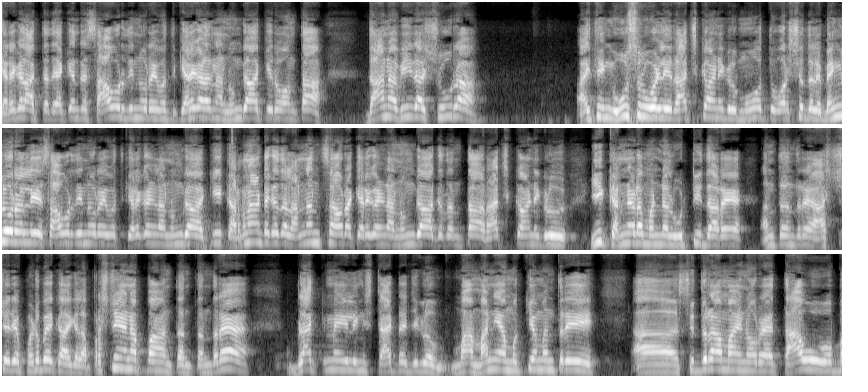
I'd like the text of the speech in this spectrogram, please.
ಕೆರೆಗಳಾಗ್ತದೆ. ಯಾಕೆಂದ್ರೆ ಸಾವಿರದ ಇನ್ನೂರ ಐವತ್ತು ಕೆರೆಗಳನ್ನ ನುಂಗಾಕಿರುವಂತ ದಾನವೀರ ಶೂರ ಐ ಥಿಂಕ್ ಊಸುರುವಳ್ಳಿ ರಾಜಕಾರಣಿಗಳು ಮೂವತ್ತು ವರ್ಷದಲ್ಲಿ ಬೆಂಗಳೂರಲ್ಲಿ ಸಾವಿರದ ಇನ್ನೂರ ಐವತ್ತು ಕೆರೆಗಳನ್ನ ನುಂಗ ಕರ್ನಾಟಕದಲ್ಲಿ ಹನ್ನೊಂದು ಸಾವಿರ ಕೆರೆಗಳನ್ನ ನುಂಗ ಹಾಕದಂತ ರಾಜಕಾರಣಿಗಳು ಈ ಕನ್ನಡ ಮಣ್ಣಲ್ಲಿ ಹುಟ್ಟಿದ್ದಾರೆ ಅಂತಂದ್ರೆ ಆಶ್ಚರ್ಯ ಪಡಬೇಕಾಗಿಲ್ಲ. ಪ್ರಶ್ನೆ ಏನಪ್ಪಾ ಅಂತಂತಂದ್ರೆ ಬ್ಲಾಕ್ ಮೇಲಿಂಗ್ ಸ್ಟ್ರಾಟಜಿಗಳು ಮಾನ್ಯ ಮುಖ್ಯಮಂತ್ರಿ, ಆ, ಸಿದ್ದರಾಮಯ್ಯನವರೇ ತಾವು ಒಬ್ಬ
